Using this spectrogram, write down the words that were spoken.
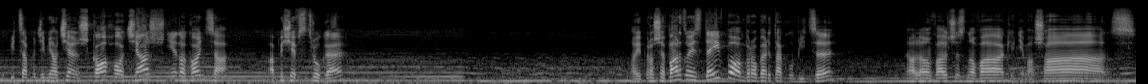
Kubica będzie miał ciężko, chociaż nie do końca. Łapie się w strugę. No i proszę bardzo, jest Dave Bomb Roberta Kubicy. Ale on walczy z Nowakiem, nie ma szans.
